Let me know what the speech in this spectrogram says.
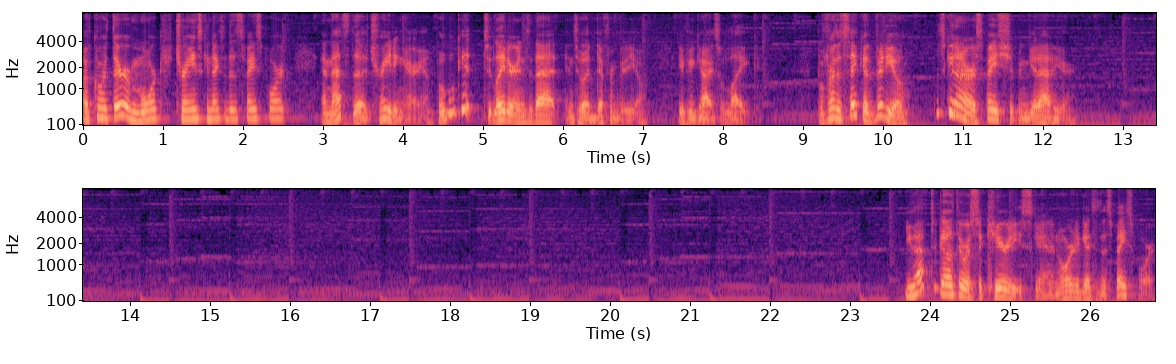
of course, there are more trains connected to the spaceport, and that's the trading area, but we'll get to later into that into a different video, if you guys would like. But for the sake of the video, let's get in our spaceship and get out of here. You have to go through a security scan in order to get to the spaceport.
